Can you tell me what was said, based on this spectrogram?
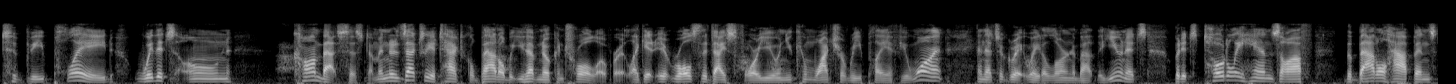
to be played with its own combat system. And it's actually a tactical battle, but you have no control over it. Like it, it rolls the dice for you, and you can watch a replay if you want, and that's a great way to learn about the units. But it's totally hands off. The battle happens.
